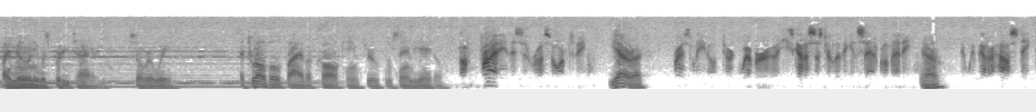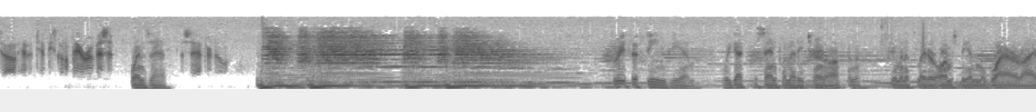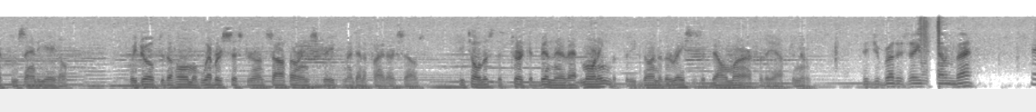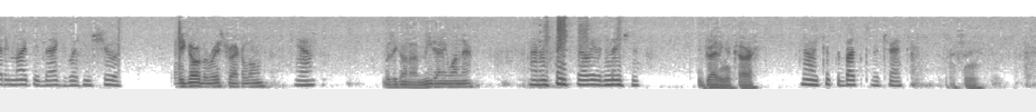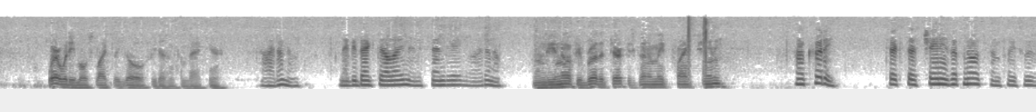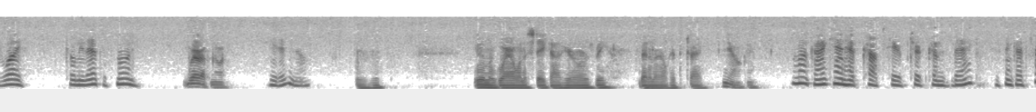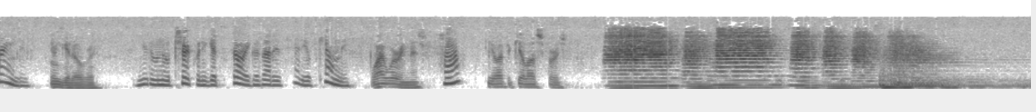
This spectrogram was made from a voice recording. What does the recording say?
By noon, he was pretty tired. So were we. At 12.05, a call came through from San Diego. Friday, this is Russ Ormsby. Yeah, Russ. Press lead on Turk Weber. Uh, he's got a sister living in San Clemente. Yeah? And we've got her house staked out. Had a tip he's going to pay her a visit When's that? this afternoon. 3.15 p.m. We got to the San Clemente turnoff, and a few minutes later, Ormsby and McGuire arrived from San Diego. We drove to the home of Weber's sister on South Orange Street and identified ourselves. She told us that Turk had been there that morning, but that he'd gone to the races at Del Mar for the afternoon. Did your brother say he was coming back? Said he might be back. He wasn't sure. Did he go to the racetrack alone? Yeah? Was he going to meet anyone there? I don't think so. He didn't mention it. You driving a car? No, he took the bus to the track. I see. Where would he most likely go if he doesn't come back here? I don't know. Maybe back to L.A., maybe San Diego. I don't know. And do you know if your brother Turk is going to meet Frank Cheney? How could he? Turk says Cheney's up north someplace with his wife. Told me that this morning. Where up north? He didn't know. Mm-hmm. You and McGuire want to stake out here, Ormsby? Ben and I'll hit the track. Yeah, okay. Look, I can't have cops here if Turk comes back. They think I framed him. You get over it. You don't know Turk when he gets sore. He goes out of his head. He'll kill me. Why worry, miss? Huh? He'll have to kill us first.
